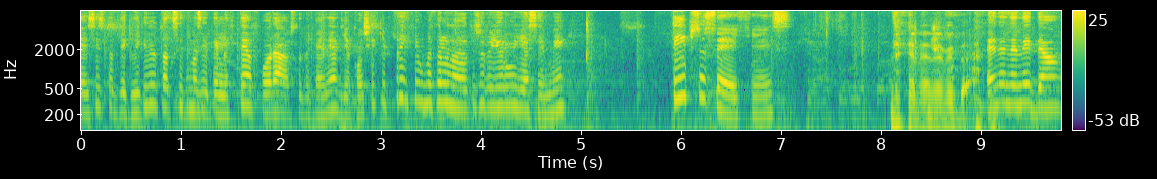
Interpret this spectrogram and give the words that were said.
Ε, Εσείς θα διεκδικείτε το ταξίδι μας για τελευταία φορά στο 19200 και πριν φύγουμε, θέλω να ρωτήσω τον Γιώργο Γιασεμί, τι ύψος έχεις, Ναι, 90. 1,90.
